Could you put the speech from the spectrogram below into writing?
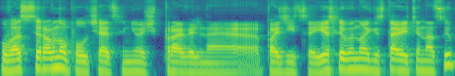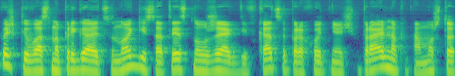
у вас все равно получается не очень правильная позиция. Если вы ноги ставите на цыпочки, у вас напрягаются ноги, и, соответственно, уже акт дефекации проходит не очень правильно, потому что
